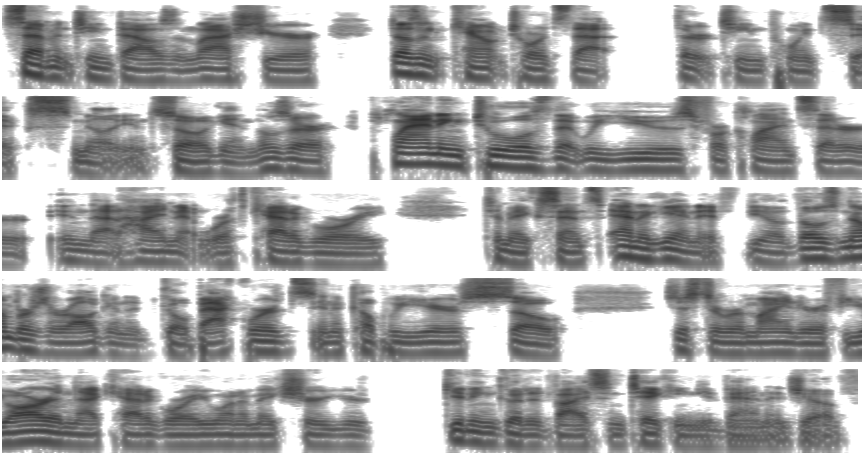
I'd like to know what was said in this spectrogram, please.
17,000 last year. Doesn't count towards that 13.6 million. So again, those are planning tools that we use for clients that are in that high net worth category to make sense. And again, if you know those numbers are all going to go backwards in a couple years, so just a reminder if you are in that category, you want to make sure you're getting good advice and taking advantage of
